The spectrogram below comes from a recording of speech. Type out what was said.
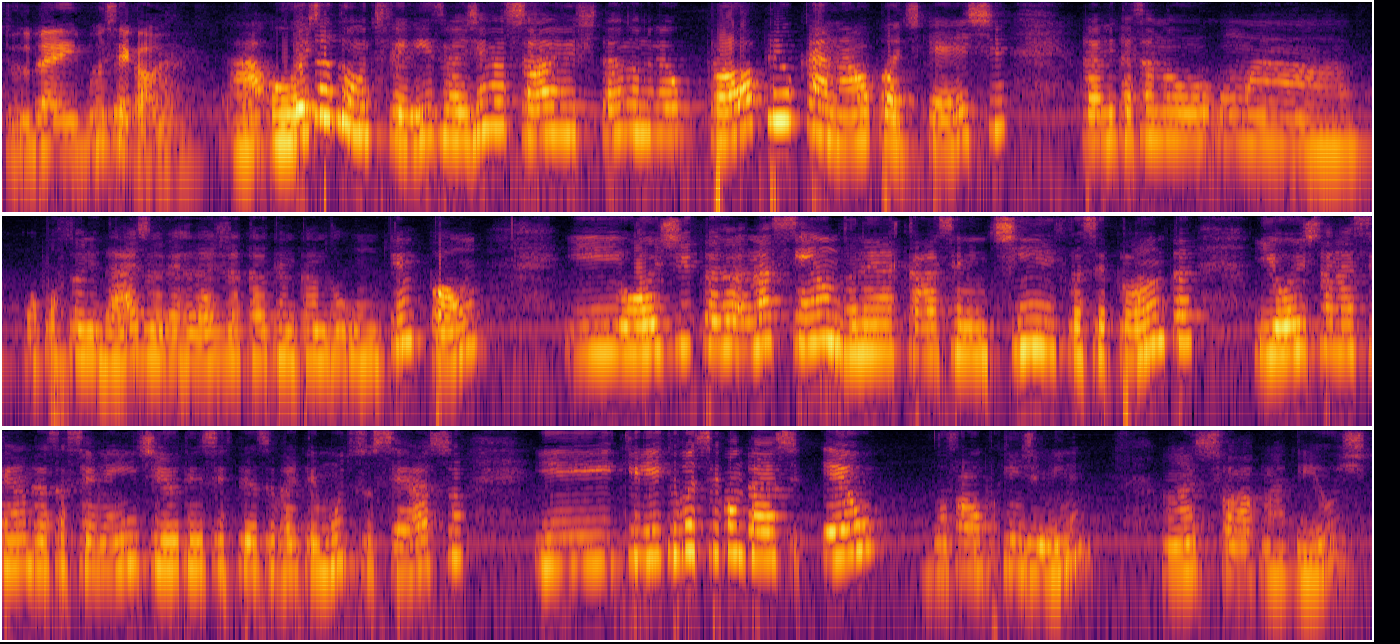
Tudo bem, e você, Cláudia? Ah, hoje eu estou muito feliz. Imagina só eu estando no meu próprio canal podcast. Para mim está sendo uma oportunidade, na verdade, já estava tentando um tempão. E hoje está nascendo, né, aquela sementinha que você planta. E hoje está nascendo essa semente. Eu tenho certeza que vai ter muito sucesso. E queria que você contasse. Eu vou falar um pouquinho de mim antes de falar com o Matheus.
